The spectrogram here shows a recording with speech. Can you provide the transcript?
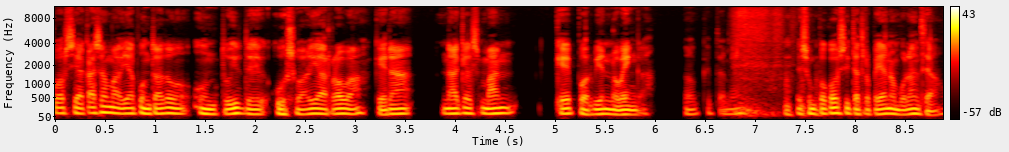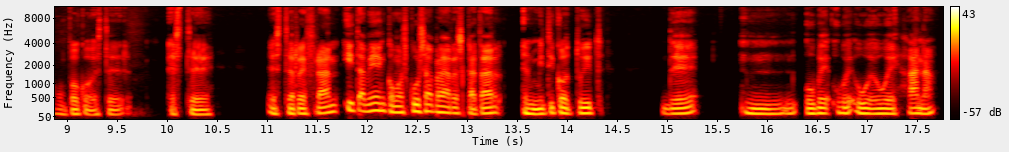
por si acaso me había apuntado un tuit de usuario arroba que era Nagelsmann que por bien no venga. ¿no? Que también es un poco si te atropella una ambulancia, un poco este, este, este refrán. Y también como excusa para rescatar el mítico tuit de mm, VVVV Hanna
